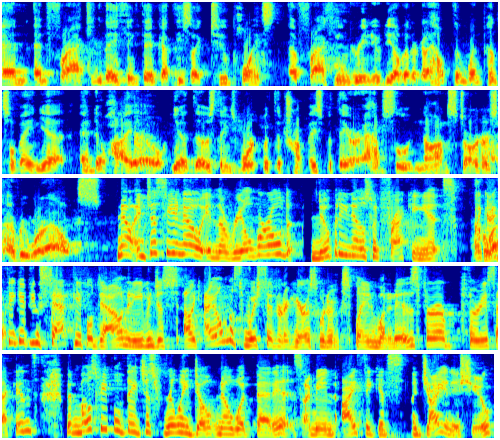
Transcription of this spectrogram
and and fracking. They think they've got these like two points of fracking and Green New Deal that are going to help them win Pennsylvania and Ohio. You know, those things work with the Trump base, but they are absolute non-starters everywhere else. No, and just so you know, in the real world, nobody knows what fracking is. Like, Correct. I think if you sat people down and even just like, I almost wish Senator Harris would have explained what it is for 30 seconds. But most people, they just really don't know what that is. I mean, I think it's a giant issue,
